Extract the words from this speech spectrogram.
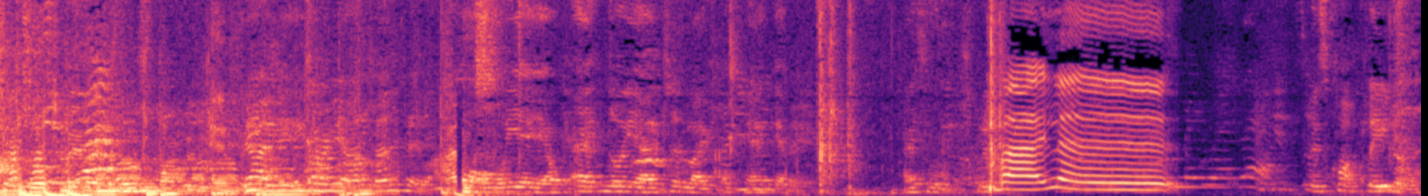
Yeah, I think it's already automatically. Oh, yeah, yeah. Okay. I, no, yeah, it's like, okay, I get it. I see what it's Violet. It's called Play-Doh.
